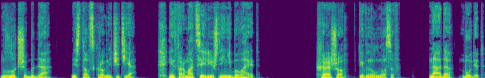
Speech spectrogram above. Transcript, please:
Лучше бы да, не стал скромничать я. Информации лишней не бывает. Хорошо, кивнул Носов. Надо, будет.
